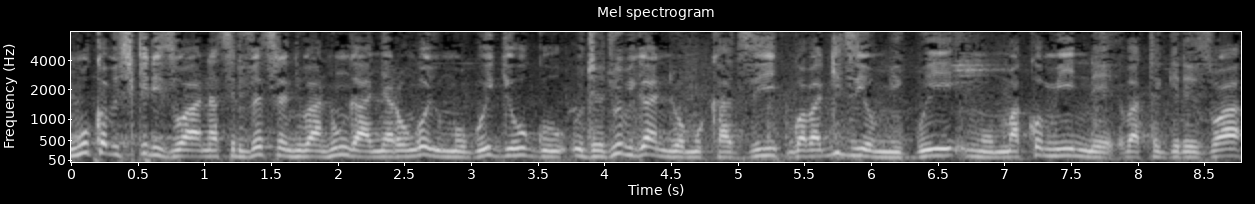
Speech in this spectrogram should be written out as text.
nk'uko bishyikirizwa na Silvestre ntibantunganya arongoye umugwi w'igihugu ujejwe ibiganiro mu kazi ngo abagize iyo migwi mu makomine bategerezwa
